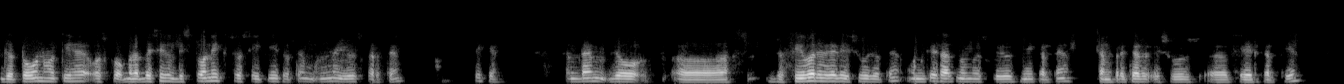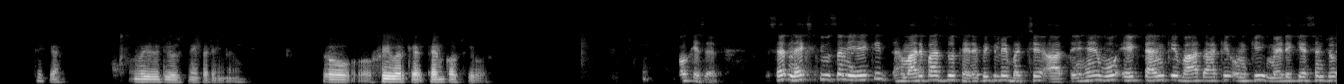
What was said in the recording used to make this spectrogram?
जो टोन होती है, उसको मतलब बेसिकली डिस्टोनिक जो सीपीज होते हैं, उनमें यूज़ करते हैं, ठीक है? समटाइम जो जो फीवर रिलेटेड इश्यूज़ होते हैं, उनके साथ में उसको यूज़ नहीं करते हैं। टेम्परेचर इश्यूज़ क्रिएट करती है, ठीक है? हम यूज़ नहीं करेंगे तो fever can cause fever okay sir sir next question ये है कि हमारे पास जो थेरेपी के लिए बच्चे आते हैं, वो एक टाइम के बाद आके उनकी मेडिकेशन जो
